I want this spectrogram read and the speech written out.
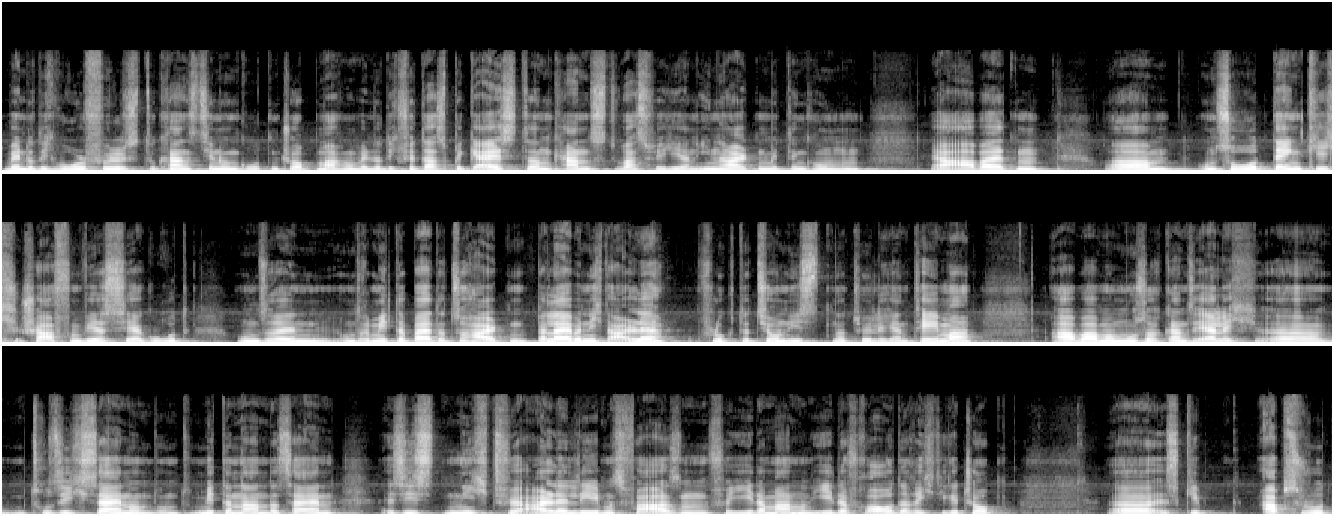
wenn du dich wohlfühlst, du kannst hier nur einen guten Job machen, wenn du dich für das begeistern kannst, was wir hier an Inhalten mit den Kunden erarbeiten. Ähm, und so, denke ich, schaffen wir es sehr gut, unseren, unsere Mitarbeiter zu halten. Beileibe nicht alle. Fluktuation ist natürlich ein Thema, aber man muss auch ganz ehrlich äh, zu sich sein und, und miteinander sein. Es ist nicht für alle Lebensphasen, für jeder Mann und jeder Frau der richtige Job. Äh, es gibt absolut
